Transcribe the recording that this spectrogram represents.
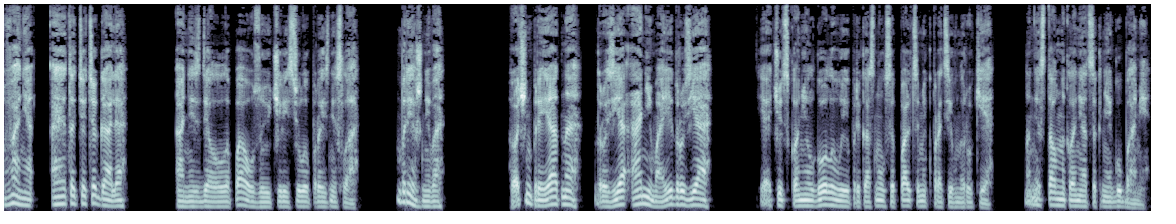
«Ваня, а это тетя Галя». Аня сделала паузу и через силу произнесла. «Брежнева». «Очень приятно. Друзья Ани, мои друзья». Я чуть склонил голову и прикоснулся пальцами к противной руке, но не стал наклоняться к ней губами.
